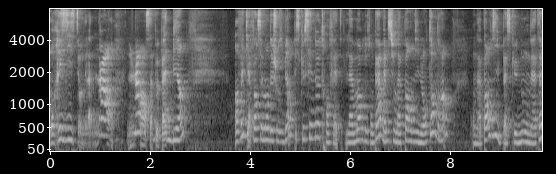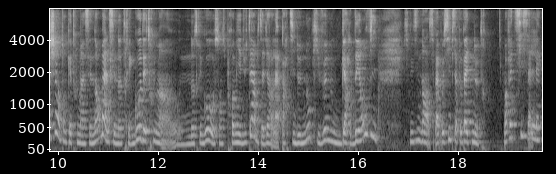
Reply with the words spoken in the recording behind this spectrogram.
on résiste, et on est là, non, non, ça peut pas être bien. En fait, il y a forcément des choses bien, puisque c'est neutre en fait. La mort de ton père, même si on n'a pas envie de l'entendre, hein, on n'a pas envie, parce que nous, on est attaché en tant qu'être humain, c'est normal, c'est notre ego d'être humain, notre ego au sens premier du terme, c'est-à-dire la partie de nous qui veut nous garder en vie, qui nous dit non, c'est pas possible, ça peut pas être neutre. Mais en fait, si, ça l'est.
